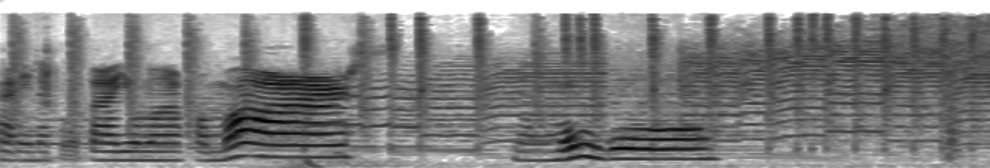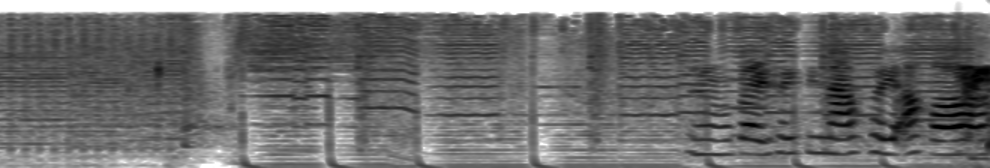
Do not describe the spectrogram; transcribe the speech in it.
Kain na po tayo mga kamars ng munggo. Mm, guys, ay tinasoy ako.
